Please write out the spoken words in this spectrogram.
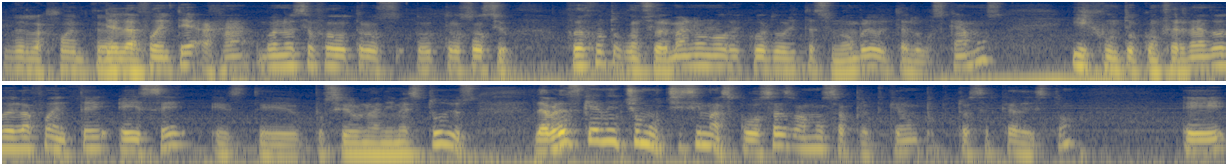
De la fuente. De la fuente, ajá. Bueno, ese fue otro, otro socio. Fue junto con su hermano, no recuerdo ahorita su nombre, ahorita lo buscamos. Y junto con Fernando de la Fuente, ese, este, pusieron Anime Studios. La verdad es que han hecho muchísimas cosas. Vamos a platicar un poquito acerca de esto. Eh,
